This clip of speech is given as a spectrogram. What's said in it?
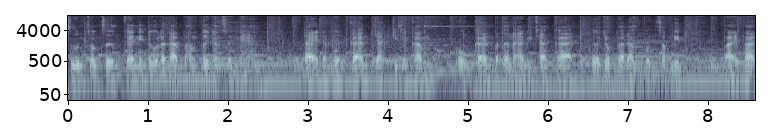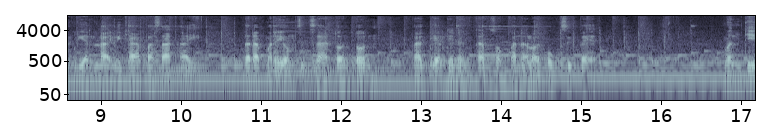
ศูนย์ส่งเสริมการเรียนรู้ระดับอำเภอเนินสง่าได้ดำเนินการจัดกิจกรรม โครงการพัฒนาวิชาการเพื่อยกระดับผลสำลิดปลายภาคเรียนรายวิชาภาษาไทย ระดับมัธยมศึกษาตอนต้น ภาคเรียนที่1ทับ2568 วันที่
